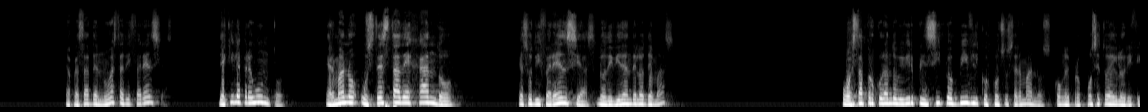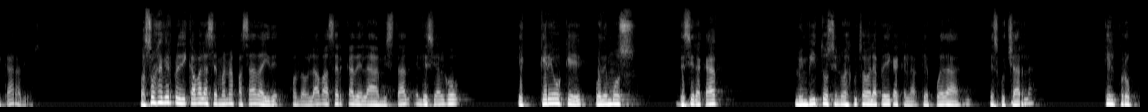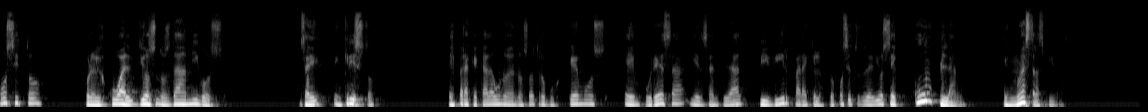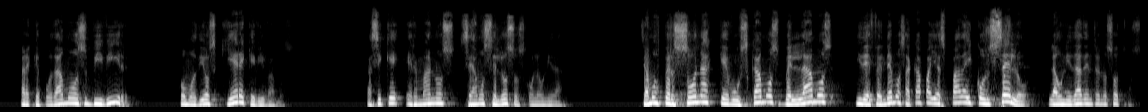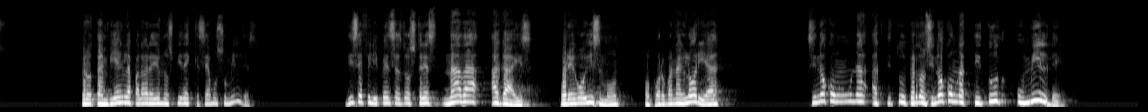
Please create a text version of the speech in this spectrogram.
a pesar de nuestras diferencias. Y aquí le pregunto, Hermano, ¿usted está dejando que sus diferencias lo dividan de los demás? ¿O está procurando vivir principios bíblicos con sus hermanos con el propósito de glorificar a Dios? Pastor Javier predicaba la semana pasada y cuando hablaba acerca de la amistad, él decía algo que creo que podemos decir acá. Lo invito, si no ha escuchado la prédica, que, que pueda escucharla. Que el propósito por el cual Dios nos da amigos, o sea, en Cristo, es para que cada uno de nosotros busquemos en pureza y en santidad vivir para que los propósitos de Dios se cumplan en nuestras vidas, para que podamos vivir como Dios quiere que vivamos. Así que, hermanos, seamos celosos con la unidad. Seamos personas que buscamos, velamos y defendemos a capa y espada y con celo la unidad entre nosotros. Pero también la palabra de Dios nos pide que seamos humildes. Dice Filipenses 2.3, nada hagáis por egoísmo o por vanagloria, sino con una actitud, perdón, sino con actitud humilde.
